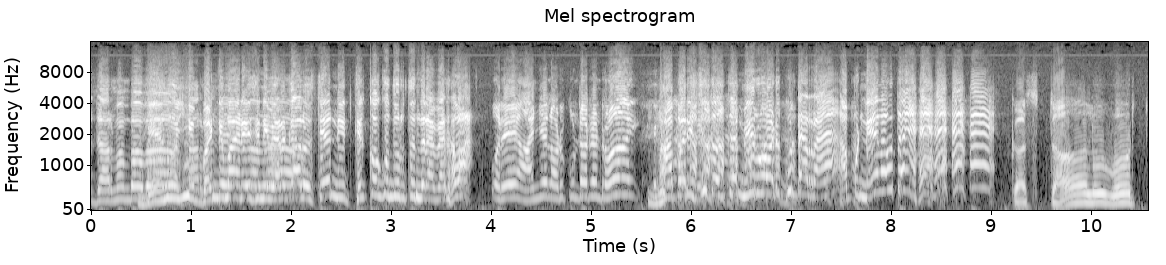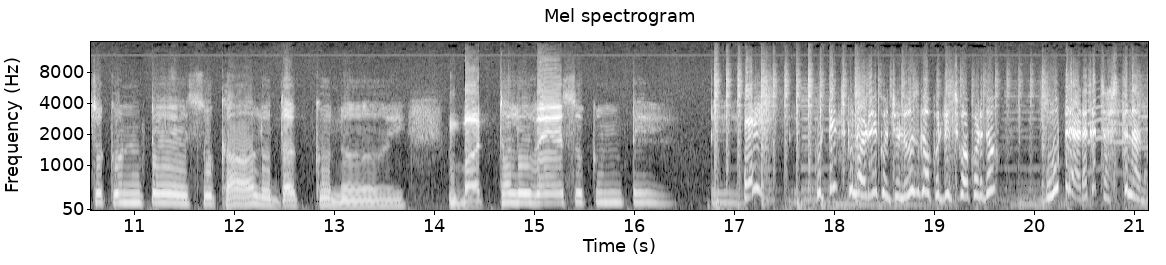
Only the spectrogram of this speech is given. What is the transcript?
ధర్మం బాబు. నేను ఈ బండి మానేసి నీ వెనకాల వస్తే నీ తిక్క కుదురుతుందిరా వెధవా. ఒరే ఆంజలు అడుకుంటాడండి రోయ్. నా పరిస్థితి వస్తే మీరు వాడుకుంటారా అప్పుడు నేనవుతా. కష్టాలు ఓర్చుకుంటే సుఖాలు దక్కునోయ్. బట్టలు వేసుకుంటే కుట్టించుకున్నాడే కొంచెం లూజ్గా కుట్టించుకోకూడదు. ఊపిరి అడక చస్తున్నాను.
